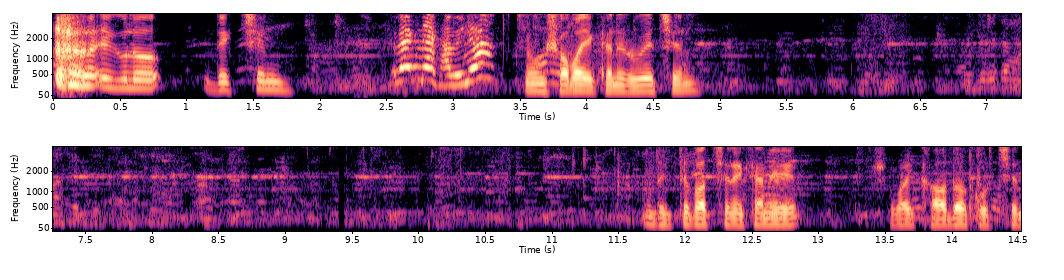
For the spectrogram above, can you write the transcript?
এগুলো দেখছেন। এবং সবাই এখানে রয়েছেন। দেখতে পাচ্ছেন এখানে সবাই খাওয়া দাওয়া করছেন।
